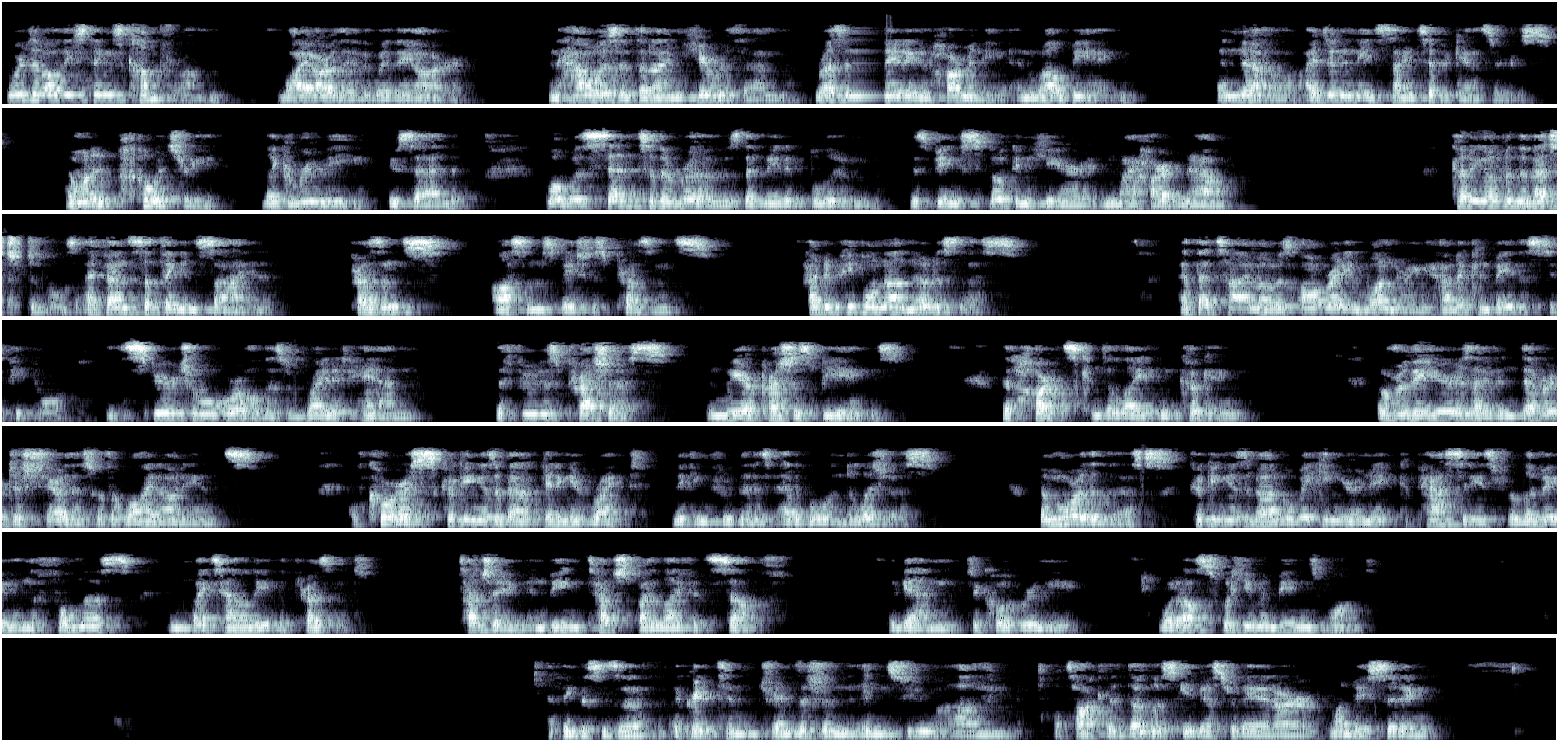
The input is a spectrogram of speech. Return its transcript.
Where did all these things come from? Why are they the way they are? And how is it that I am here with them, resonating in harmony and well-being? And no, I didn't need scientific answers. I wanted poetry, like Rumi, who said, what was said to the rose that made it bloom is being spoken here in my heart now. Cutting open the vegetables, I found something inside. Presence, awesome spacious presence. How do people not notice this? At that time, I was already wondering how to convey this to people. The spiritual world is right at hand. The food is precious, and we are precious beings. That hearts can delight in cooking. Over the years, I have endeavored to share this with a wide audience. Of course, cooking is about getting it right, making food that is edible and delicious. But more than this, cooking is about awakening your innate capacities for living in the fullness and vitality of the present, touching and being touched by life itself. Again, to quote Rumi, what else would human beings want? I think this is a, a great t- transition into um, a talk that Douglas gave yesterday at our one-day sitting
